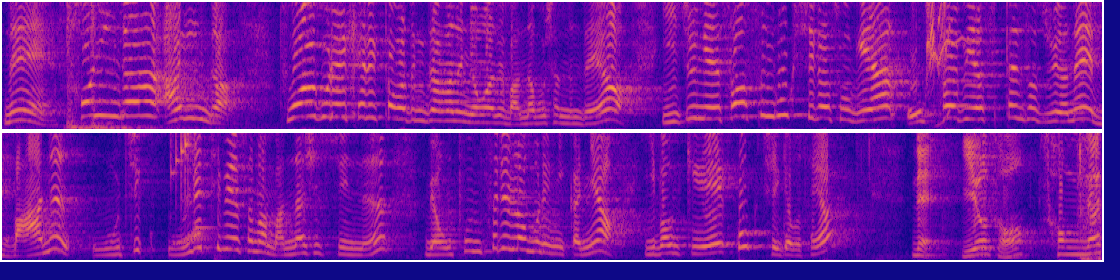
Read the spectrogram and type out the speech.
네, 선인가 악인가 두 얼굴의 캐릭터가 등장하는 영화를 만나보셨는데요. 이 중에서 승국 씨가 소개한 옥타비아 스펜서 주연의 많은 오직 올레 TV에서만 만나실 수 있는 명품 스릴러물이니까요. 이번 기회에 꼭 즐겨보세요. 네, 이어서 성난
